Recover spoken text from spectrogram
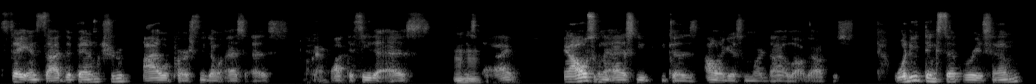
stay inside the Phantom Troupe, I would personally go SS. Okay. I can see the S Mm-hmm. And I was going to ask you because I want to get some more dialogue out this. What do you think separates him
